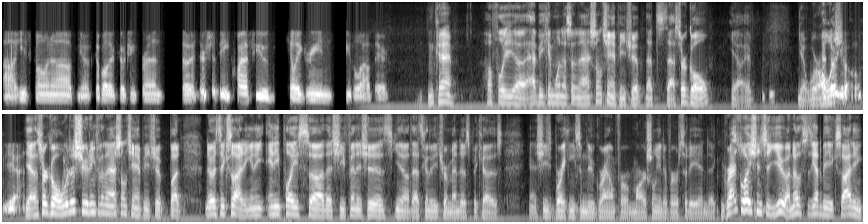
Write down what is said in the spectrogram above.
Uh, he's going up. You know, a couple other coaching friends. So there should be quite a few Kelly Green people out there. Okay. Hopefully, uh, Abby can win us a national championship. That's that's our goal. Yeah. If, you know, we're That's always goal, yeah. yeah that's our goal. We're just shooting for the national championship, but no, it's exciting. Any any place uh, that she finishes, you know, that's going to be tremendous because you know, she's breaking some new ground for Marshall University. And uh, congratulations to you. I know this has got to be exciting,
